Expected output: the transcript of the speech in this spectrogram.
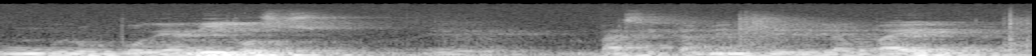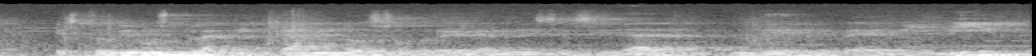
un grupo de amigos, eh, básicamente de la UPAE, estuvimos platicando sobre la necesidad de revivir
